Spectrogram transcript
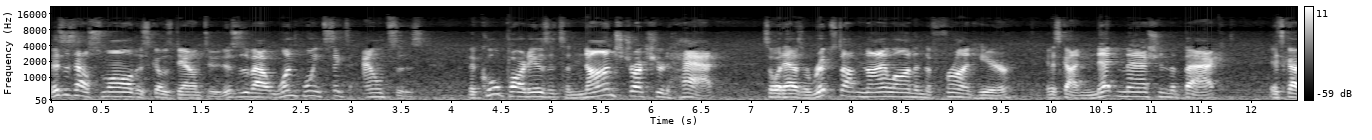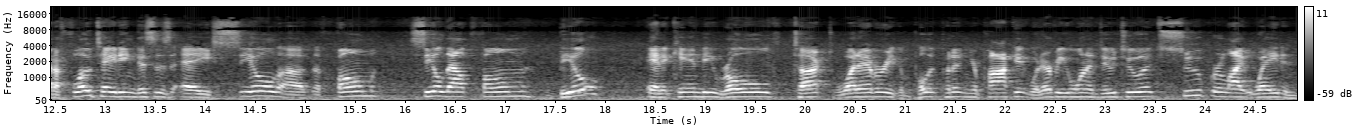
This is how small this goes down to. This is about 1.6 ounces. The cool part is it's a non-structured hat. So it has a ripstop nylon in the front here. It's got net mesh in the back. It's got a flotating, this is a sealed, uh, the foam, sealed out foam bill. And it can be rolled, tucked, whatever. You can pull it, put it in your pocket, whatever you want to do to it. Super lightweight and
